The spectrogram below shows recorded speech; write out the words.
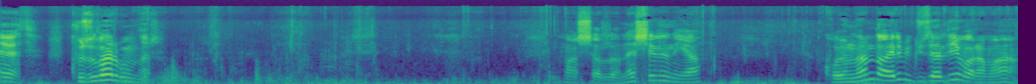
Evet. Kuzular bunlar. Maşallah ne şirin ya. Koyunların da ayrı bir güzelliği var ama ha.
